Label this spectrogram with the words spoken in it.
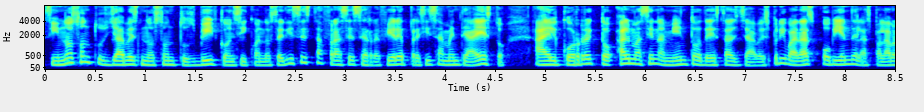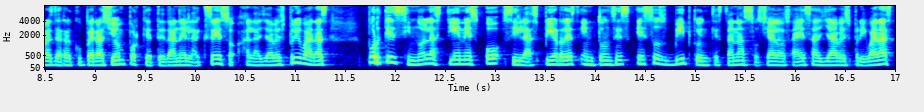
si no son tus llaves, no son tus Bitcoins. Y cuando se dice esta frase se refiere precisamente a esto, a el correcto almacenamiento de estas llaves privadas o bien de las palabras de recuperación porque te dan el acceso a las llaves privadas, porque si no las tienes o si las pierdes, entonces esos Bitcoin que están asociados a esas llaves privadas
